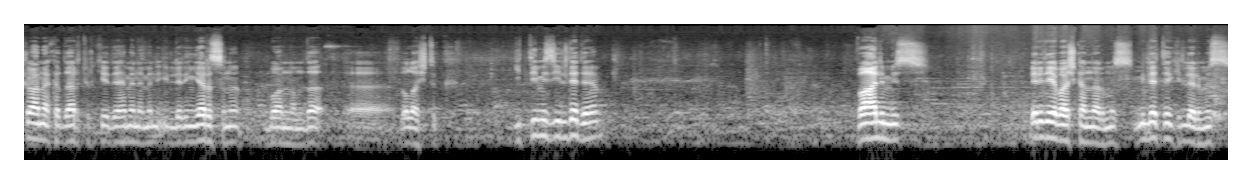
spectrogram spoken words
şu ana kadar Türkiye'de hemen hemen illerin yarısını bu anlamda e, dolaştık. Gittiğimiz ilde de valimiz, belediye başkanlarımız, milletvekillerimiz,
